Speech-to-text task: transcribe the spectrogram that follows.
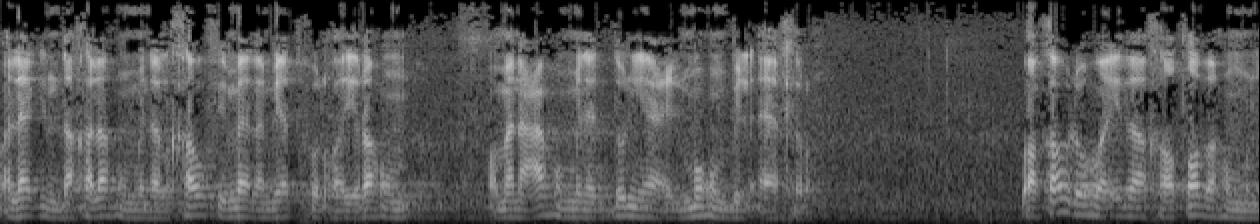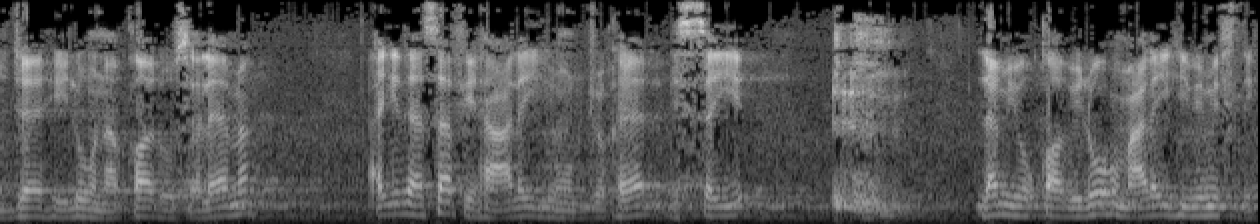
ولكن دخلهم من الخوف ما لم يدخل غيرهم ومنعهم من الدنيا علمهم بالآخرة. وقوله وإذا خاطبهم الجاهلون قالوا سلاما أي إذا سفه عليهم الجهال بالسيء لم يقابلوهم عليه بمثله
